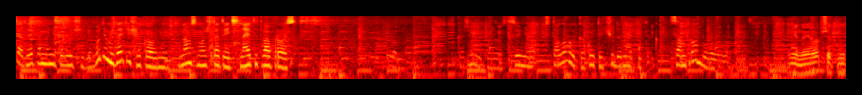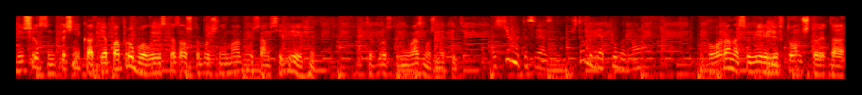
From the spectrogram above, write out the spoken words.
здесь ответа мы не получили. Будем ждать еще кого-нибудь, кто нам сможет ответить на этот вопрос. Сегодня в столовой какой-то чудо-напиток. Сам пробовал его? Не, ну я вообще-то не решился. Ну, точнее как, я попробовал и сказал, что больше не могу сам себе. Это просто невозможно пить. А с чем это связано? Что говорят повара? Повара нас уверили в том, что это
